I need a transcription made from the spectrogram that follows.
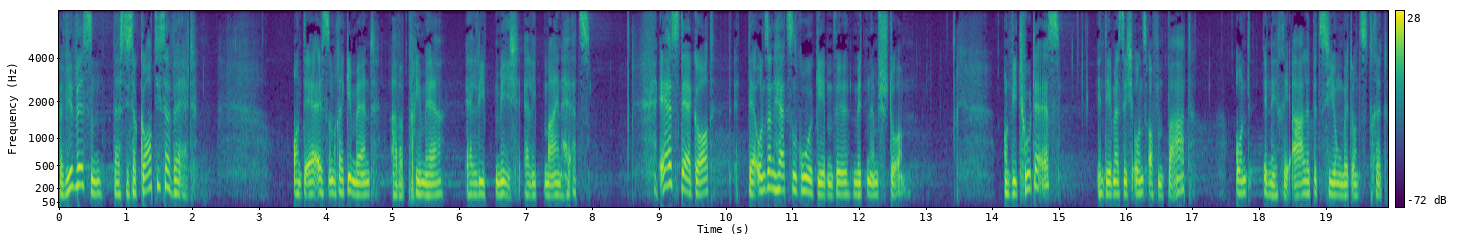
Weil wir wissen, dass dieser Gott dieser Welt und er ist im Regiment, aber primär, er liebt mich, er liebt mein Herz. Er ist der Gott, der unseren Herzen Ruhe geben will mitten im Sturm. Und wie tut er es? Indem er sich uns offenbart und in eine reale Beziehung mit uns tritt.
